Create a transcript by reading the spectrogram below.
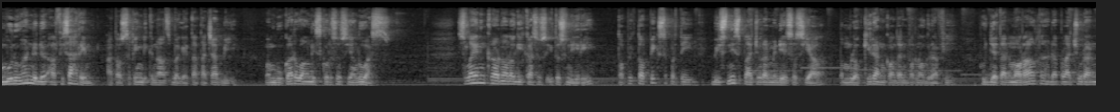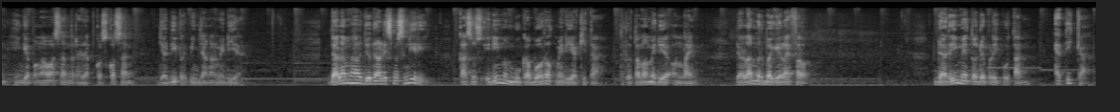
Pembunuhan Dede Alfisahrin atau sering dikenal sebagai Tata Cabi membuka ruang diskursus yang luas. Selain kronologi kasus itu sendiri, topik-topik seperti bisnis pelacuran media sosial, pemblokiran konten pornografi, hujatan moral terhadap pelacuran hingga pengawasan terhadap kos-kosan jadi perbincangan media. Dalam hal jurnalisme sendiri, kasus ini membuka borok media kita, terutama media online, dalam berbagai level. Dari metode peliputan, etika,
